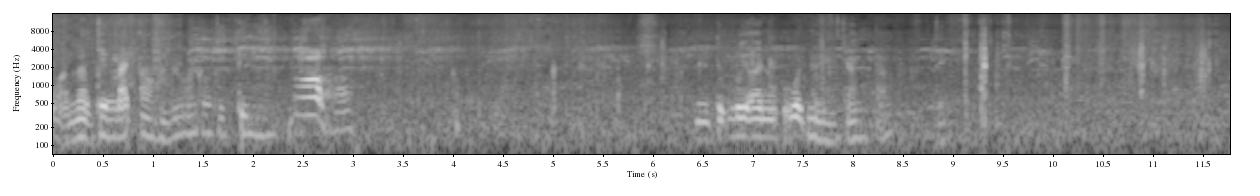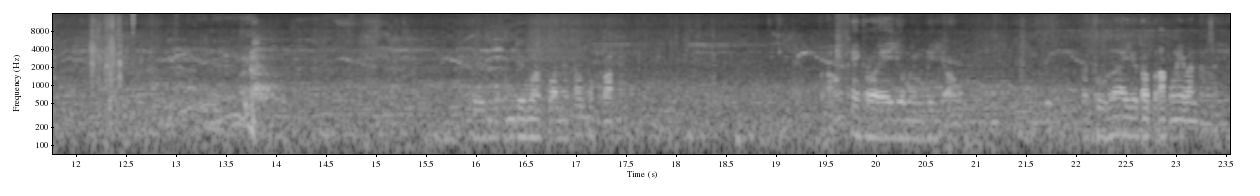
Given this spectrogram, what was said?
Quả là trên bách Ờ, nó có cái tim Mình tụi lui ơi nó cũng bật này chẳng tao Hindi mga kuwan na ito, bukan. Ang kay Kroy ay yung hindi ako. Patulay yung tatrap ngayon bantang sa'yo.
